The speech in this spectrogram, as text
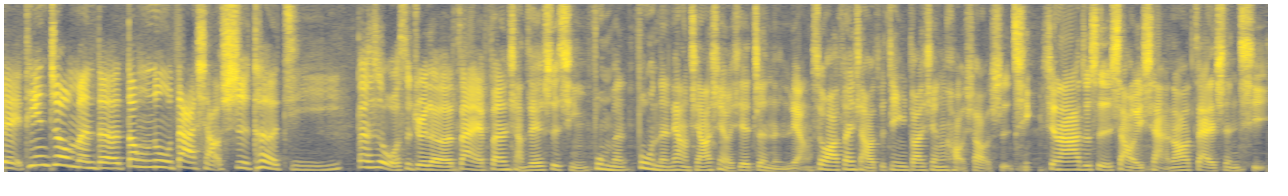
对听众们的动怒大小事特辑。但是我是觉得，在分享这些事情，负能负能量前要先有一些正能量，所以我要分享我最近遇到一些很好笑的事情，先大家就是笑一下，然后再生气。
